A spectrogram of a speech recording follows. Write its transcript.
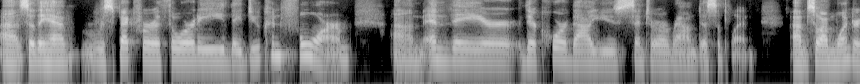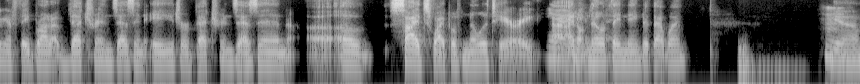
Uh, so they have respect for authority. They do conform, um, and their their core values center around discipline. Um, so I'm wondering if they brought up veterans as an age or veterans as in a, a sideswipe of military. Yeah, I don't know if they named it that way. Hmm. Yeah.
